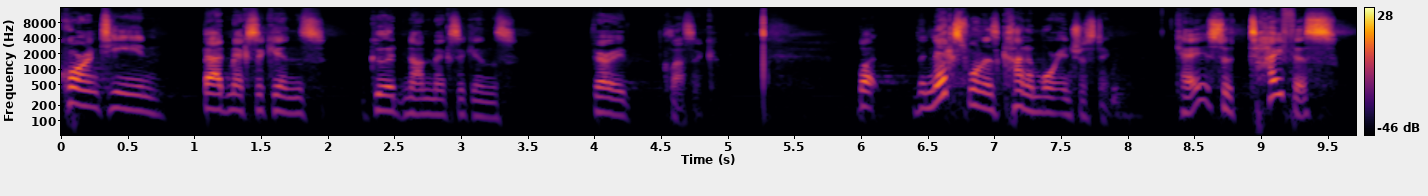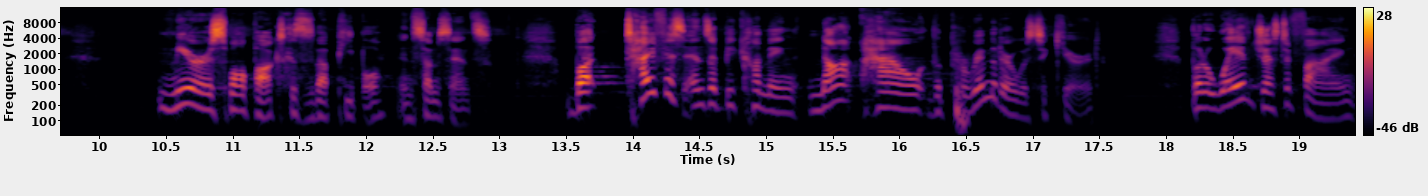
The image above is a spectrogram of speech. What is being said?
quarantine, bad Mexicans, good non Mexicans. Very classic. But the next one is kind of more interesting. Okay, so typhus mirrors smallpox because it's about people in some sense. But typhus ends up becoming not how the perimeter was secured, but a way of justifying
